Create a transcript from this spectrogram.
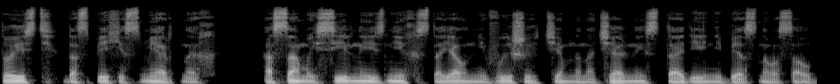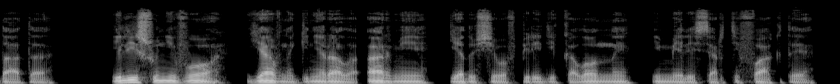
то есть доспехи смертных, а самый сильный из них стоял не выше, чем на начальной стадии небесного солдата. И лишь у него, явно генерала армии, едущего впереди колонны, имелись артефакты.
